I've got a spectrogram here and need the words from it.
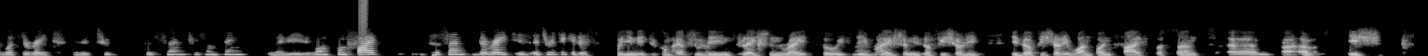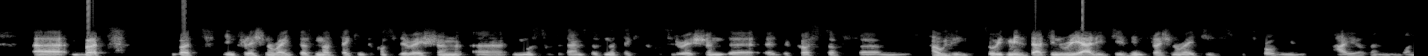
what's the rate? Is it two percent or something? Maybe one point five percent. The rate is it's ridiculous. You need to compare to the inflation rate. So if the inflation is officially is officially 1.5 percent um, ish, uh, but but the inflation rate does not take into consideration uh, most of the times does not take into consideration the uh, the cost of um, housing. So it means that in reality the inflation rate is, is probably higher than 1.5.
